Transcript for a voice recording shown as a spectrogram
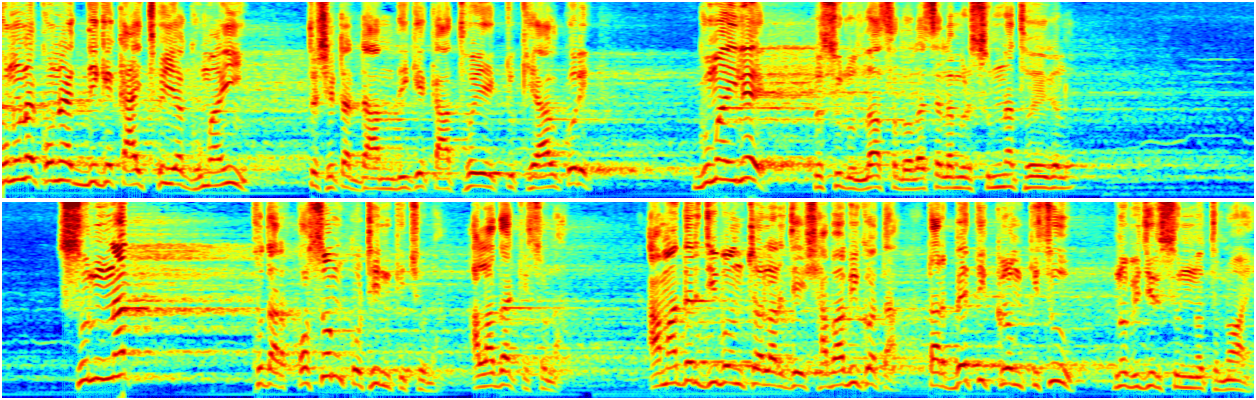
কোনো না কোনো একদিকে কায়ত হইয়া ঘুমাই, তো সেটা ডান দিকে কাত হয়ে একটু খেয়াল করে ঘুমাইলে রসুল্লাহ সাল্লাহ সাল্লামের সুন্নাত হয়ে গেল। সুন্নাত খোদার কসম কঠিন কিছু না, আলাদা কিছু না। আমাদের জীবন চলার যে স্বাভাবিকতা, তার ব্যতিক্রম কিছু নবীজির সুন্নত নয়।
